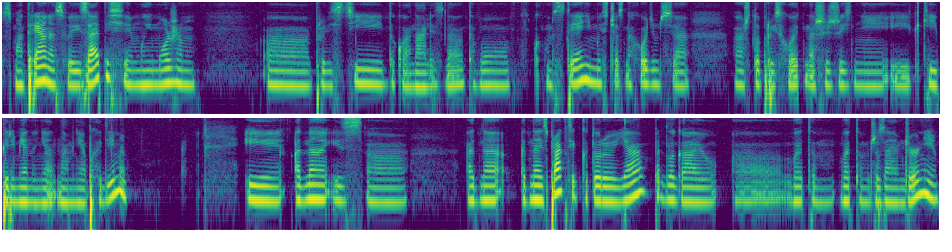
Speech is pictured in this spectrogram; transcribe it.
смотря на свои записи, мы можем э, провести такой анализ да, того, в каком состоянии мы сейчас находимся, э, что происходит в нашей жизни и какие перемены не, нам необходимы. И одна из э, одна одна из практик, которую я предлагаю э, в этом, в этом Josiah Journey,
